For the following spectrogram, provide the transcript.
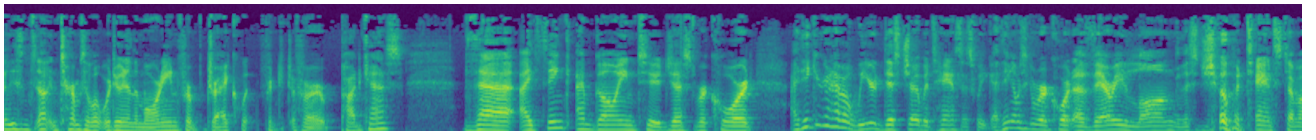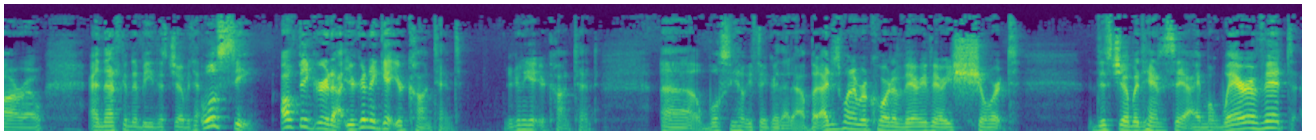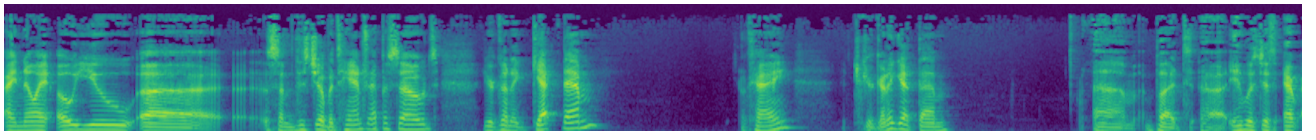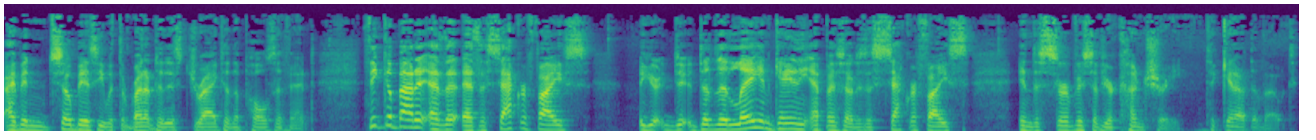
at least in, in, terms of what we're doing in the morning for drag for, for podcasts. That I think I'm going to just record. I think you're going to have a weird This Joe Betance this week. I think I'm just going to record a very long This Joe Betance tomorrow, and that's going to be This Joe Betance. We'll see. I'll figure it out. You're going to get your content. You're going to get your content. Uh, we'll see how we figure that out. But I just want to record a very, very short this Joe Betance say, I'm aware of it. I know I owe you uh, some This Joe Betance episodes. You're going to get them. Okay? You're going to get them. Um, but uh, it was just, I've been so busy with the run up to this Drag to the Polls event. Think about it as a, as a sacrifice. Your, the delay in getting the episode is a sacrifice in the service of your country to get out the vote.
